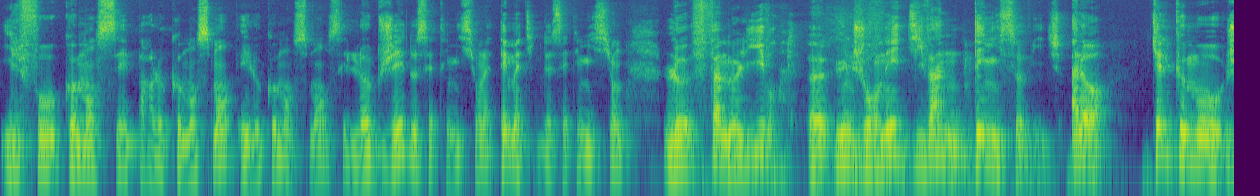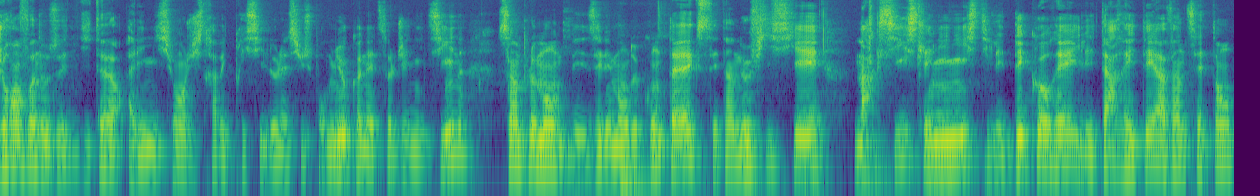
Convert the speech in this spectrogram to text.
il faut commencer par le commencement, et le commencement, c'est l'objet de cette émission, la thématique de cette émission, le fameux livre euh, Une journée d'Ivan Denisovitch. Alors, Quelques mots, je renvoie nos auditeurs à l'émission enregistrée avec Priscille de Lassus pour mieux connaître Solzhenitsyn. Simplement des éléments de contexte. C'est un officier marxiste, léniniste, il est décoré, il est arrêté à 27 ans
